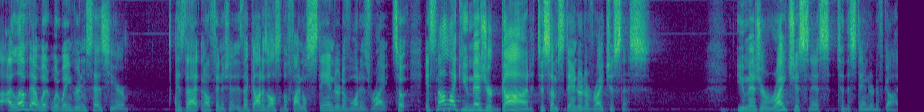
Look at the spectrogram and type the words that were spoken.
I love that what, what Wayne Grudem says here is that, and I'll finish it, is that God is also the final standard of what is right. So it's not like you measure God to some standard of righteousness. You measure righteousness to the standard of God.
